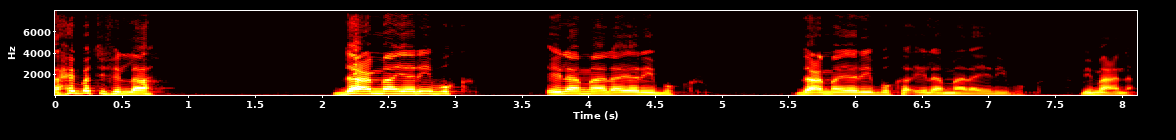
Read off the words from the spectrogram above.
أحبتي في الله دع ما يريبك إلى ما لا يريبك. دع ما يريبك إلى ما لا يريبك. بمعنى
